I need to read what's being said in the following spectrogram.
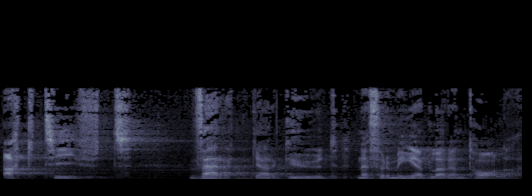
aktivt, verkar Gud när förmedlaren talar.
